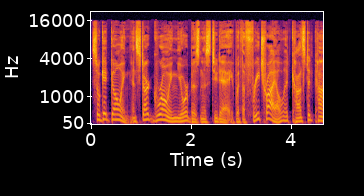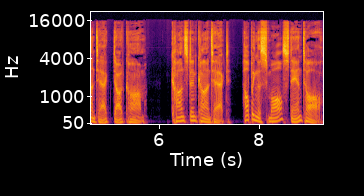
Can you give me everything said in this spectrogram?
So get going and start growing your business today with a free trial at constantcontact.com. Constant Contact, helping the small stand tall.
